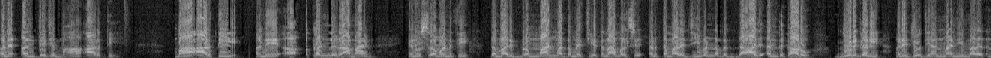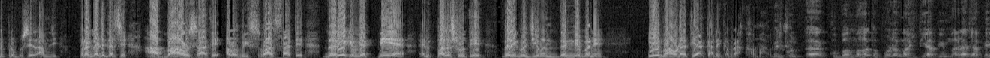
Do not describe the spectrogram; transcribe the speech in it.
અને અંતે છે મહાઆરતી. મહાઆરતી અને અખંડ રામાયણ. એનું શ્રવણથી તમારી બ્રહ્માંડમાં તમને ચેતના મળશે અને તમારા જીવનના બધા જ અંધકારો દૂર કરી અને જ્યોતિ હનુમાનજી મહારાજ અને પ્રભુ શ્રી રામજી પ્રગટ કરશે. આ ભાવ સાથે, આવા વિશ્વાસ સાથે દરેક વ્યક્તિને એને ફલશ્રુતિ, દરેકનું જીવન ધન્ય બને. એ ભાવનાથી આ કાર્યક્રમ રાખવામાં આવે બિલકુલ. ખૂબ મહત્વપૂર્ણ માહિતી આપી મહારાજ આપે.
